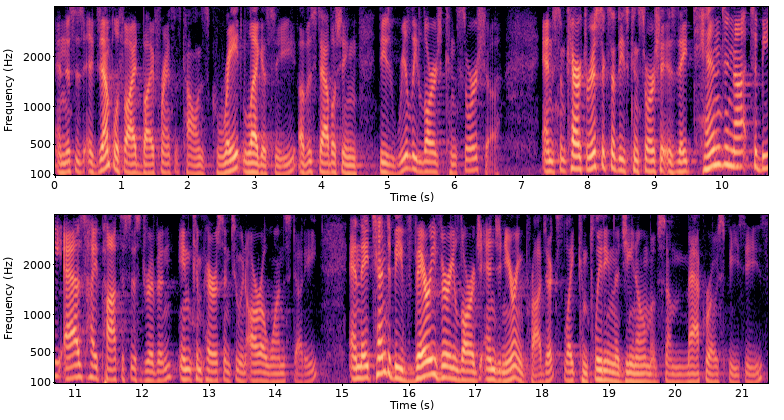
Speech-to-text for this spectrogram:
And this is exemplified by Francis Collins' great legacy of establishing these really large consortia And some characteristics of these consortia is they tend not to be as hypothesis driven in comparison to an R01 study. And they tend to be very, very large engineering projects, like completing the genome of some macro species.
